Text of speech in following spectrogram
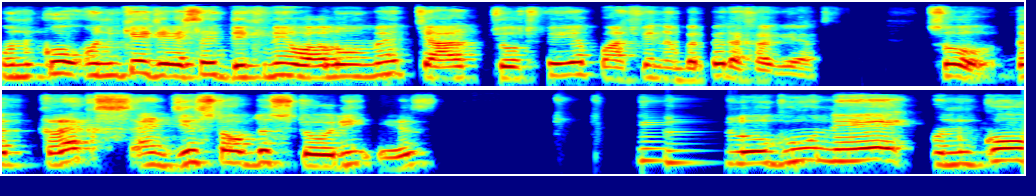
उनको, उनके जैसे दिखने वालों में चार, चौथे या पाँचवें नंबर पे रखा गया था। So the crux and gist of the story is लोगों ने उनको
